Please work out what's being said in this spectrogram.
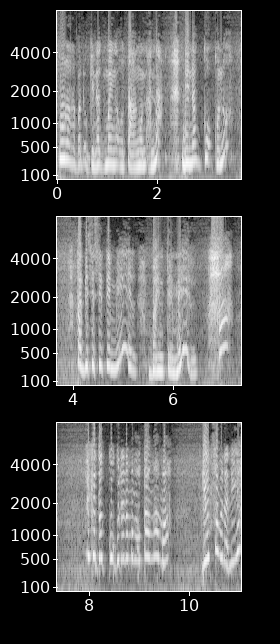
Mura rabad og ginagmay nga utangon ana. Dinagko ko no. Tag 17 mil, 20 mil. Ha? Ay, kadagko ko na ng mga utanga, ma. Giunsa man na niya.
